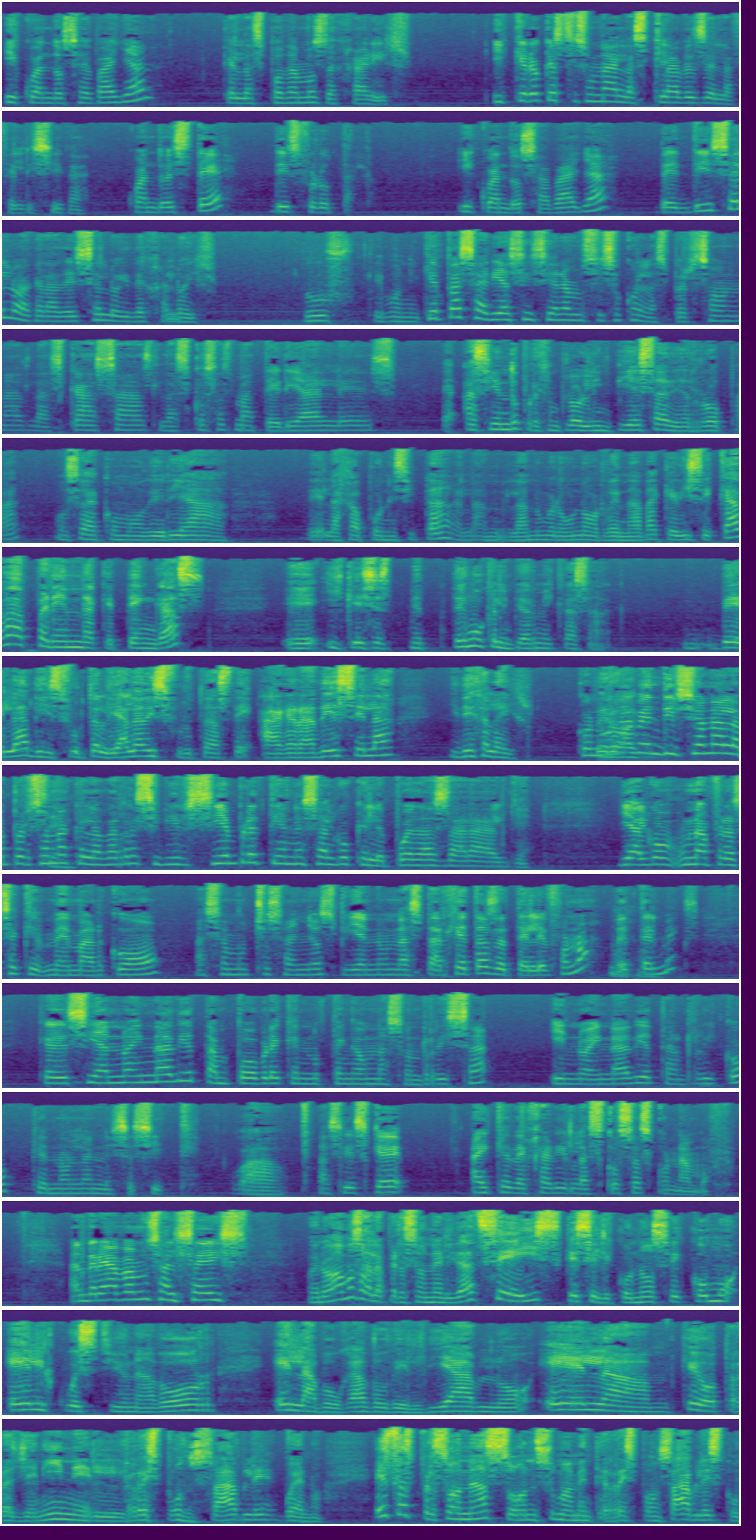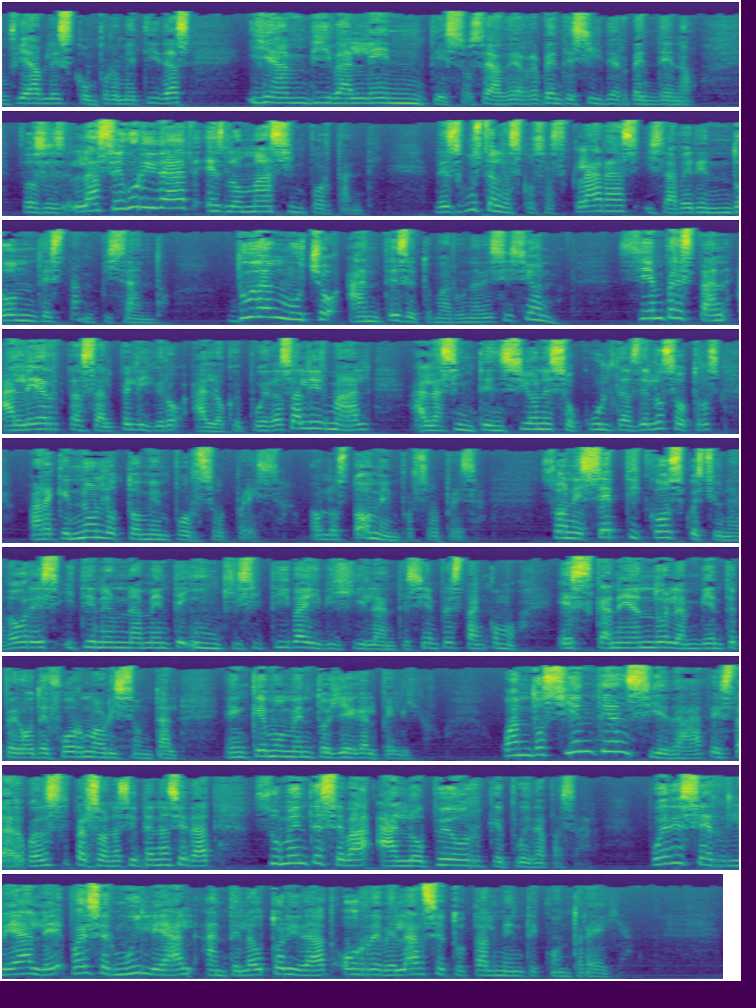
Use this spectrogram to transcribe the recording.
y cuando se vayan, que las podamos dejar ir. Y creo que esta es una de las claves de la felicidad. Cuando esté, disfrútalo. Y cuando se vaya, bendícelo, agradecelo y déjalo ir. Uf, qué bonito. ¿Qué pasaría si hiciéramos eso con las personas, las casas, las cosas materiales? Haciendo, por ejemplo, limpieza de ropa, o sea, como diría de la japonesita, la, número uno ordenada, que dice, cada prenda que tengas eh, y que dices, me tengo que limpiar mi casa, vela, disfrútala, ya la disfrutaste, agradecela y déjala ir. Con una bendición a la persona que la va a recibir, siempre tienes algo que le puedas dar a alguien. Y algo, una frase que me marcó hace muchos años vi en unas tarjetas de teléfono de Telmex que decían, no hay nadie tan pobre que no tenga una sonrisa y no hay nadie tan rico que no la necesite. Wow. Así es que hay que dejar ir las cosas con amor. Andrea, vamos al 6. Bueno, vamos a la personalidad 6, que se le conoce como el cuestionador, el abogado del diablo, el, ¿qué otra, Janine? El responsable. Bueno, estas personas son sumamente responsables, confiables, comprometidas y ambivalentes. O sea, de repente sí, de repente no. Entonces, la seguridad es lo más importante. Les gustan las cosas claras y saber en dónde están pisando. Dudan mucho antes de tomar una decisión siempre están alertas al peligro, a lo que pueda salir mal, a las intenciones ocultas de los otros, para que no lo tomen por sorpresa, o los tomen por sorpresa. Son escépticos, cuestionadores y tienen una mente inquisitiva y vigilante. Siempre están como escaneando el ambiente, pero de forma horizontal. ¿En qué momento llega el peligro? Cuando siente ansiedad, cuando estas personas sienten ansiedad, su mente se va a lo peor que pueda pasar. Puede ser leal, eh, puede ser muy leal ante la autoridad o rebelarse totalmente contra ella.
